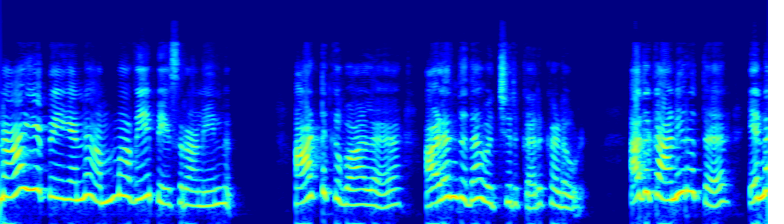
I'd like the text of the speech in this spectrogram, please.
நாயே பேயன்னு அம்மாவே பேசுறானேன்னு. ஆட்டுக்கு வாழை அளந்துதான் வச்சிருக்காரு கடவுள். அதுக்கு அனிருத்தர் என்ன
